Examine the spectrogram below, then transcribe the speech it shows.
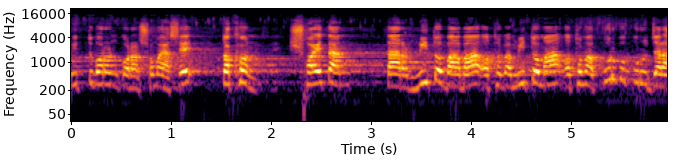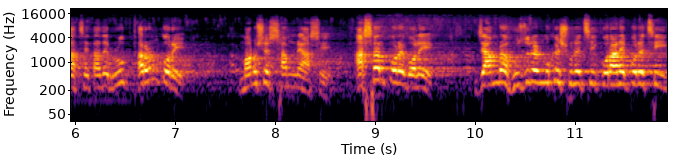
মৃত্যুবরণ করার সময় আসে, তখন শয়তান তার মৃত বাবা অথবা মৃত মা অথবা পূর্বপুরুষ যারা আছে, তাদের রূপ ধারণ করে মানুষের সামনে আসে। আসার পরে বলে যে, আমরা হুজুরের মুখে শুনেছি, কোরআনে পড়েছি,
